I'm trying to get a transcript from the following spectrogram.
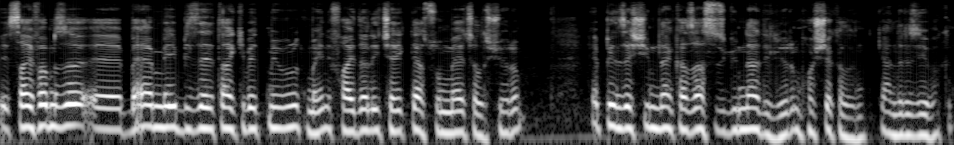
E, sayfamızı e, beğenmeyi, bizleri takip etmeyi unutmayın. Faydalı içerikler sunmaya çalışıyorum. Hepinize şimdiden kazasız günler diliyorum. Hoşçakalın. Kendinize iyi bakın.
